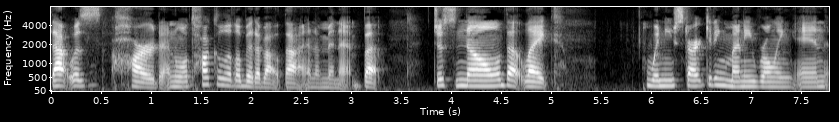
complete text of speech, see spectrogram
That was hard. And we'll talk a little bit about that in a minute. But just know that, like, when you start getting money rolling in,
